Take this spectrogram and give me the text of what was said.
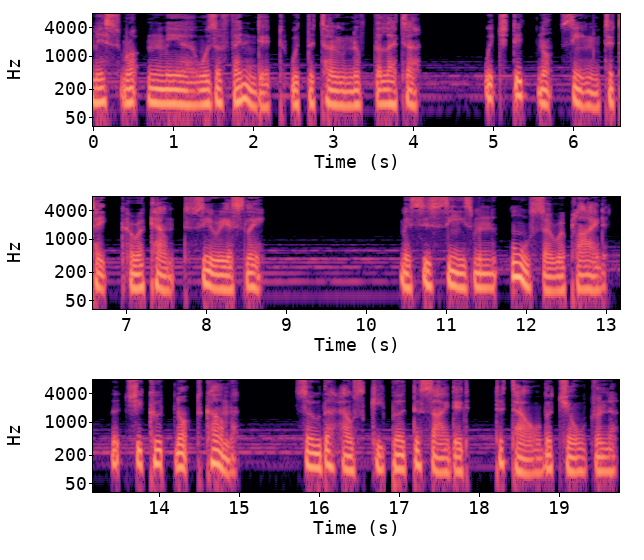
Miss Rottenmeier was offended with the tone of the letter, which did not seem to take her account seriously. Mrs. Sesemann also replied that she could not come, so the housekeeper decided to tell the children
